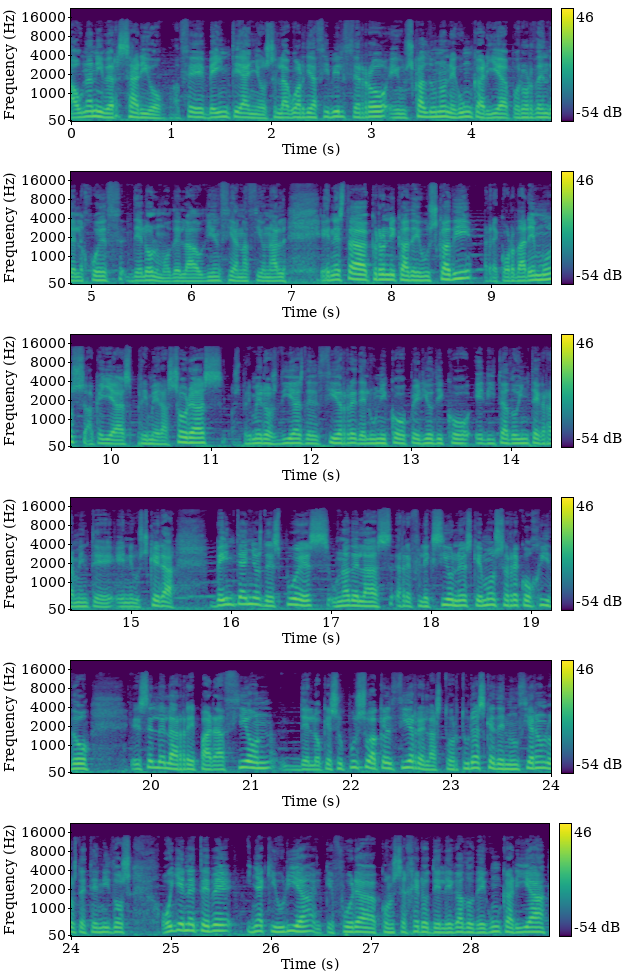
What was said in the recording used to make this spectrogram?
a un aniversario. Hace 20 años la Guardia Civil cerró Euskalduno Neguncaría por orden del juez del Olmo de la Audiencia Nacional. En esta crónica de Euskadi recordaremos aquellas primeras horas, los primeros días del cierre del único periódico editado íntegramente en euskera. 20 años después, una de las reflexiones que hemos recogido es el de la reparación de lo que supuso aquel cierre, las torturas que denunciaron los detenidos. Hoy en ETV, Iñaki Uría, el que fuera consejero delegado de Guncaría,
